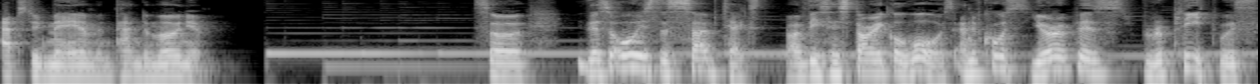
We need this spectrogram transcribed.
absolute mayhem and pandemonium. So there's always the subtext of these historical wars. And of course, Europe is replete with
